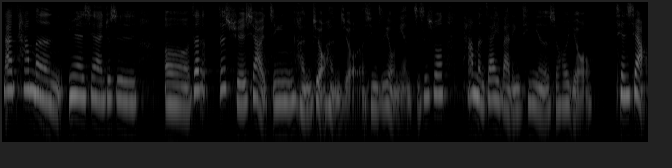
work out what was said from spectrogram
那他们因为现在就是。呃，这这学校已经很久很久了，行之有年。只是说他们在一百零七年的时候有迁校，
